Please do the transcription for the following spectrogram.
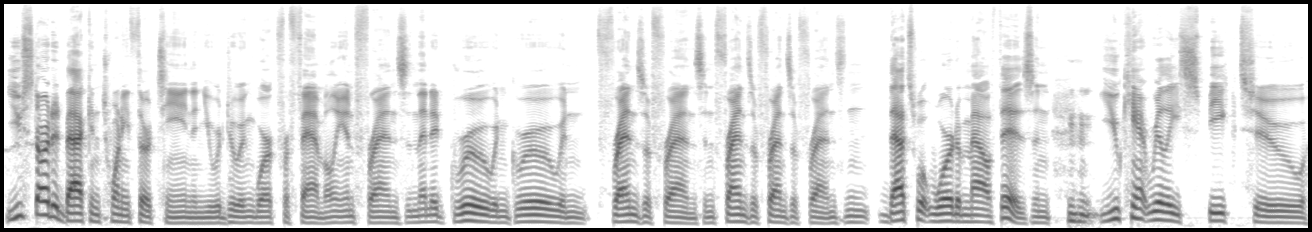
You started back in 2013 and you were doing work for family and friends, and then it grew and grew, and friends of friends and friends of friends of friends. And that's what word of mouth is. And mm-hmm. you can't really speak to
